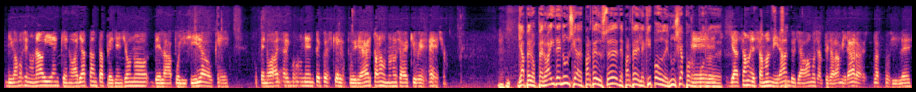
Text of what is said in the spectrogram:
digamos, en una vía en que no haya tanta presencia uno de la policía o que, que no haya algún ente pues que lo pudiera haber para uno no sabe qué hubiera hecho. Ya, pero pero hay denuncia de parte de ustedes, de parte del equipo, denuncia por... Eh, por, eh, ya estamos, estamos mirando, ya vamos a empezar a mirar a ver las posibles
